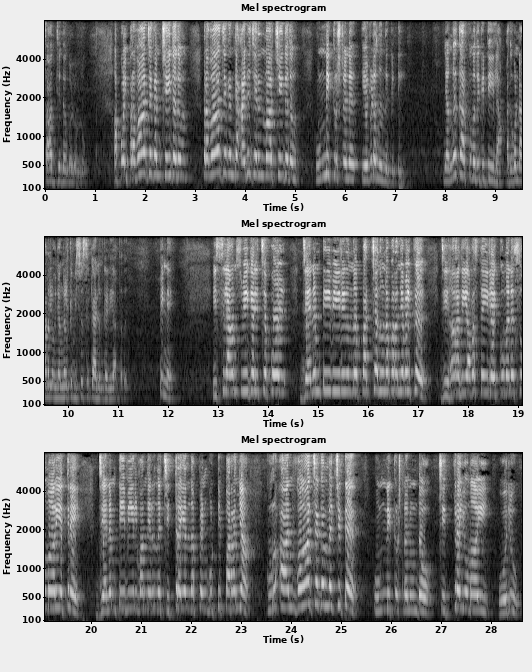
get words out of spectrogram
സാധ്യതകളുള്ളൂ. അപ്പോൾ പ്രവാചകൻ ചെയ്തതും പ്രവാചകന്റെ അനുചരന്മാർ ചെയ്തതും ഉണ്ണികൃഷ്ണന് എവിടെ നിന്ന് കിട്ടി? ഞങ്ങൾക്കാർക്കും അത് കിട്ടിയില്ല. അതുകൊണ്ടാണല്ലോ ഞങ്ങൾക്ക് വിശ്വസിക്കാനും കഴിയാത്തത്. പിന്നെ ഇസ്ലാം സ്വീകരിച്ചപ്പോൾ ജനം ടി വിയിൽ നിന്ന് പച്ച നുണ പറഞ്ഞവൾക്ക് ജിഹാദി അവസ്ഥയിലേക്ക് മനസ്സുമാറിയത്രേ ജനം ടി വിയിൽ വന്നിരുന്ന് ചിത്ര എന്ന പെൺകുട്ടി പറഞ്ഞ ഖുർആൻ വാചകം വെച്ചിട്ട് ഉണ്ണികൃഷ്ണനുണ്ടോ? ചിത്രയുമായി ഒരു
